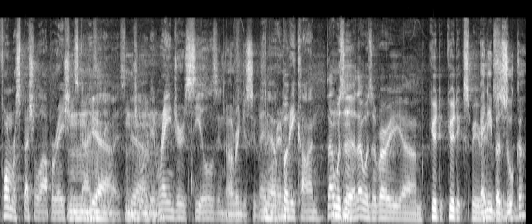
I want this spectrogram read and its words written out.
former special operations guys. Yeah, anyways, yeah. majority. Rangers, SEAls, and, Oh, Ranger SEALs. and, Yeah, and recon. that was a that was a very um, good good experience. Any bazooka?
